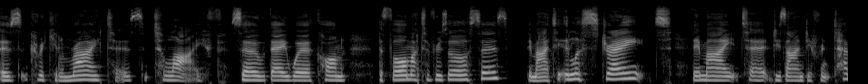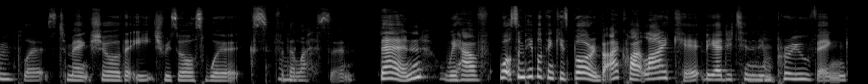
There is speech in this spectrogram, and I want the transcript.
as curriculum writers to life. So, they work on the format of resources, they might illustrate, they might uh, design different templates to make sure that each resource works for mm. the lesson. Then we have what some people think is boring, but I quite like it the editing and mm-hmm. improving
